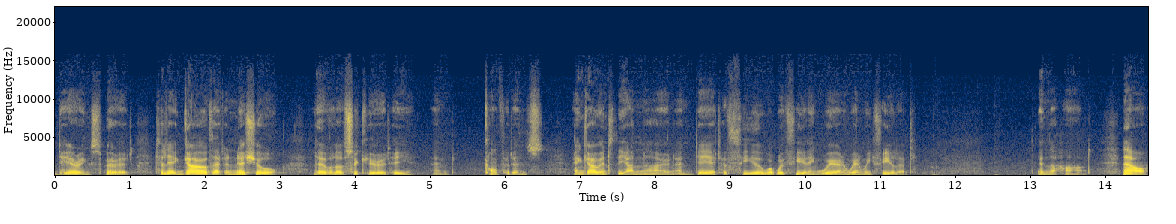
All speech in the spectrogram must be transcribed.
daring spirit to let go of that initial level of security and confidence and go into the unknown and dare to feel what we're feeling where and when we feel it in the heart. Now,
